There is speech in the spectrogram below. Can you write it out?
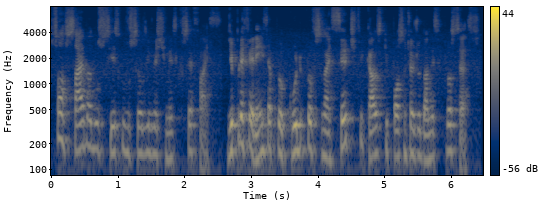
só saiba dos riscos dos seus investimentos que você faz. De preferência, procure profissionais certificados que possam te ajudar nesse processo.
